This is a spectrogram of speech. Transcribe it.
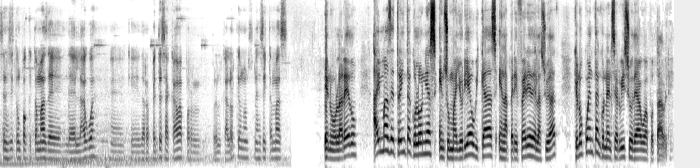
se necesita un poquito más del de, agua, eh, que de repente se acaba por, por el calor que uno necesita más. En Nuevo Laredo hay más de 30 colonias, en su mayoría ubicadas en la periferia de la ciudad, que no cuentan con el servicio de agua potable.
